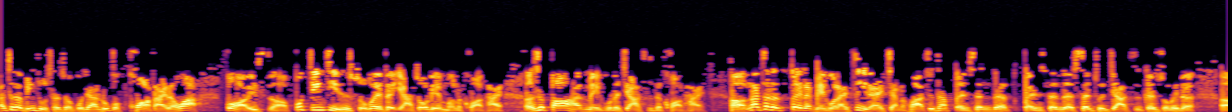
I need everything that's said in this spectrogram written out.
而这个民主成熟国家如果垮台的话，不好意思哦，不仅仅是所谓的亚洲联盟的垮台，而是包含美国的价值的垮台。好，那这个对了美国来自己来讲的话，就是它本身的本身的生存价值跟所谓的呃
